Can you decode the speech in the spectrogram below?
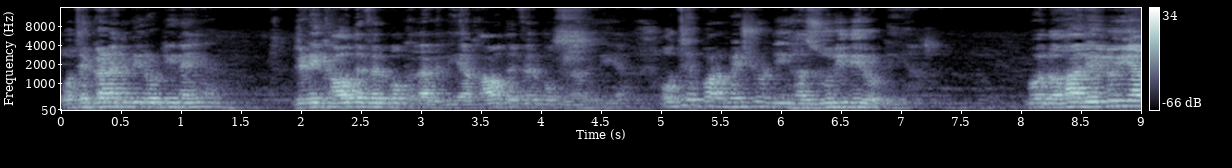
ਉੱਥੇ ਕਣਕ ਦੀ ਰੋਟੀ ਨਹੀਂ ਹੈ ਜਿਹੜੀ ਖਾਓ ਤੇ ਫਿਰ ਭੁੱਖ ਲੱਗਦੀ ਆ ਖਾਓ ਤੇ ਫਿਰ ਭੁੱਖ ਲੱਗਦੀ ਆ ਉੱਥੇ ਪਰਮੇਸ਼ਵਰ ਦੀ ਹਜ਼ੂਰੀ ਦੀ ਰੋਟੀ ਆ ਬੋਲੋ ਹਾਲੇਲੂਇਆ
